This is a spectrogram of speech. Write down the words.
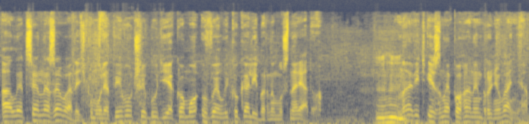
Але це не завадить кумулятиву чи будь-якому великокаліберному снаряду. Угу. Навіть із непоганим бронюванням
